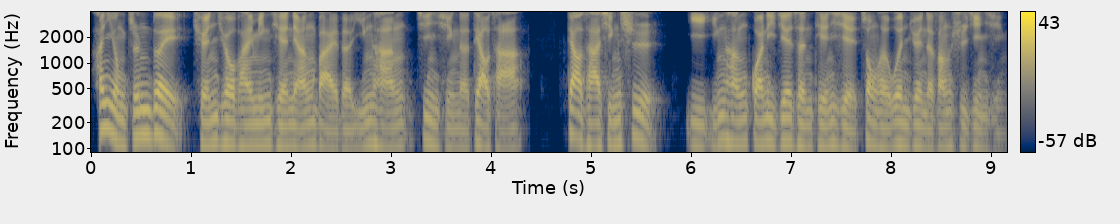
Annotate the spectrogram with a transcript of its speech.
安永针对全球排名前两百的银行进行了调查。调查形式以银行管理阶层填写综合问卷的方式进行。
